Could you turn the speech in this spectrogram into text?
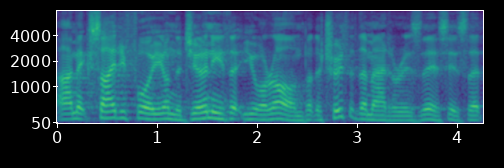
I'm excited for you on the journey that you are on, but the truth of the matter is this, is that,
